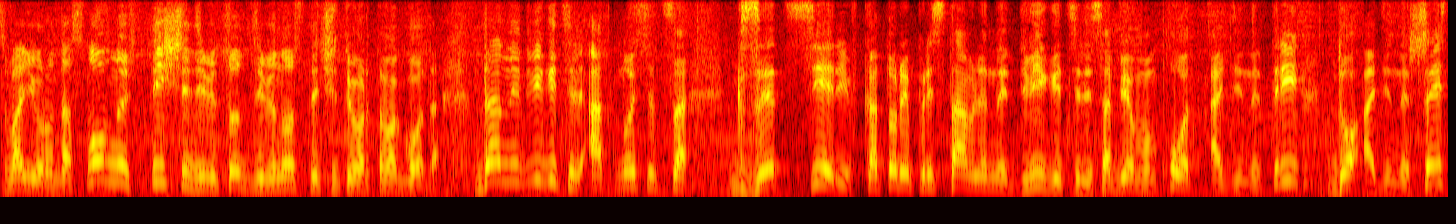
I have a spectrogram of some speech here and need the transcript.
свою родословную с 1994 года. Данный двигатель относится к Z-серии, в которой представлены двигатели с объемом от 1.3 до 1.6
